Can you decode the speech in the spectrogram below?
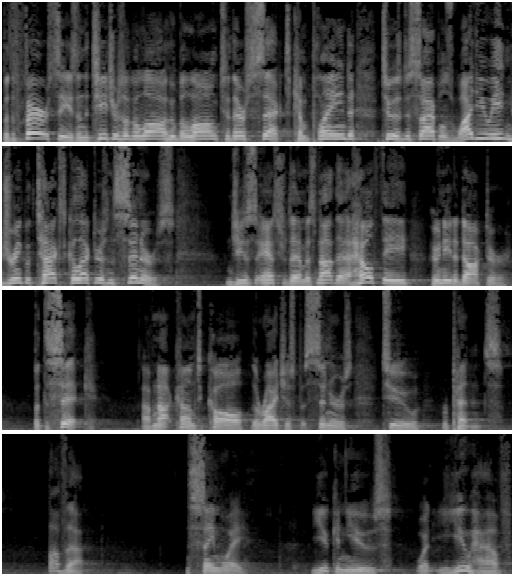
But the Pharisees and the teachers of the law who belonged to their sect complained to his disciples, Why do you eat and drink with tax collectors and sinners? And Jesus answered them, It's not the healthy who need a doctor, but the sick. I've not come to call the righteous, but sinners to repentance. Love that. The same way, you can use what you have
